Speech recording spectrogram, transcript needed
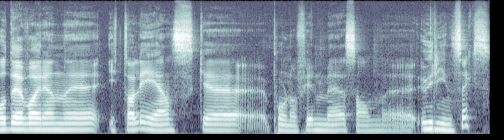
Og det var en eh, italiensk eh, pornofilm med sånn eh, urinsex.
